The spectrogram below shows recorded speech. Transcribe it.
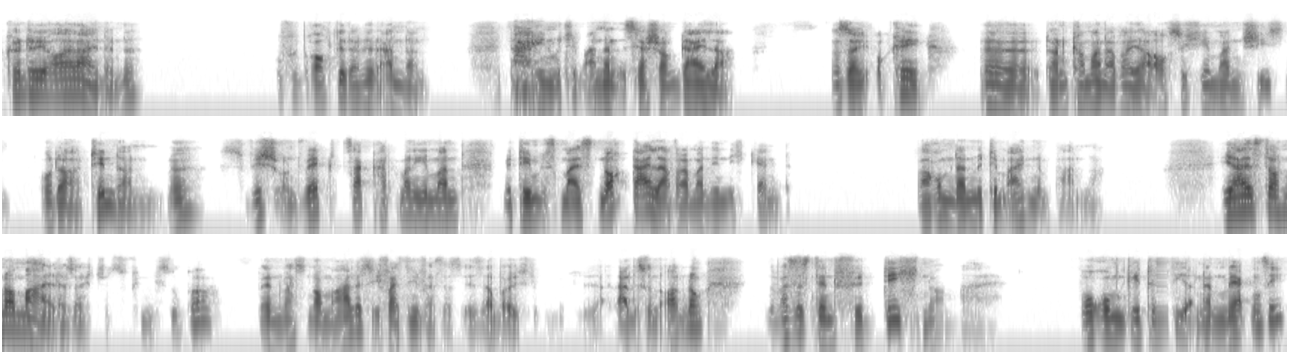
könnt ihr ja auch alleine, ne? Wofür braucht ihr dann den anderen? Nein, mit dem anderen ist ja schon geiler. Dann sage ich, okay, äh, dann kann man aber ja auch sich jemanden schießen oder tindern. Ne? Wisch und weg, zack, hat man jemanden, mit dem ist meist noch geiler, weil man den nicht kennt. Warum dann mit dem eigenen Partner? Ja, ist doch normal. Da sage ich, das finde ich super. Wenn was normal ist, ich weiß nicht, was das ist, aber ich, alles in Ordnung. Was ist denn für dich normal? Worum geht es dir? Und dann merken Sie,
